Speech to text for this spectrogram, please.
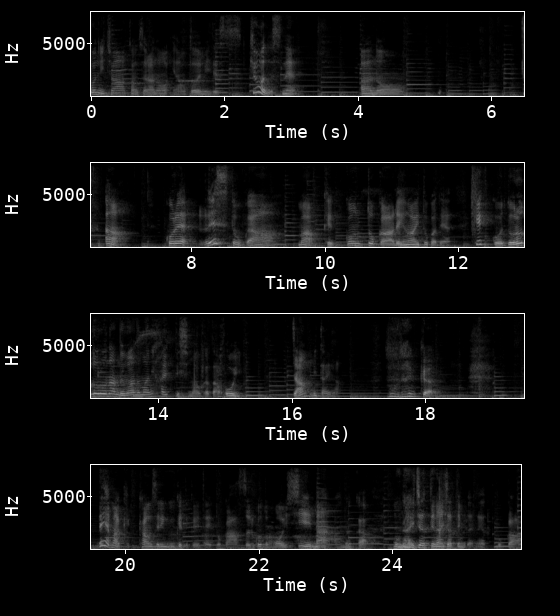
こんにちは。カウンセラーの山本恵美です。今日はですね、あの、あ、これ、レストが、まあ、結婚とか恋愛とかで、結構ドロドロな沼沼に入ってしまう方多いじゃんみたいな。もうなんか、で、まあ、カウンセリング受けてくれたりとかすることも多いし、まあ、なんか、もう泣いちゃって泣いちゃってみたいなやつとか、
